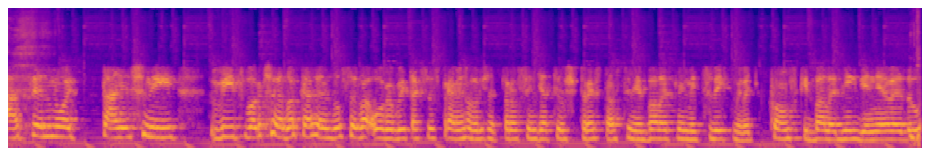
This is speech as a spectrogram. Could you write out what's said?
A ten môj tanečný výtvor, čo ja dokážem do seba urobiť, tak sa správne hovorí, že prosím ťa, ty už prestan s tými baletnými cvikmi, veď konský balet nikde nevedú.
